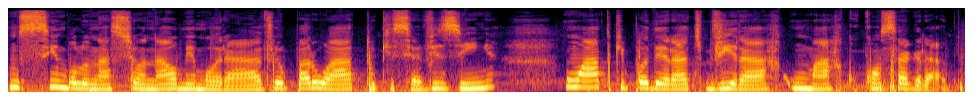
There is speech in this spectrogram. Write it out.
um símbolo nacional memorável para o ato que se avizinha, um ato que poderá virar um marco consagrado.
